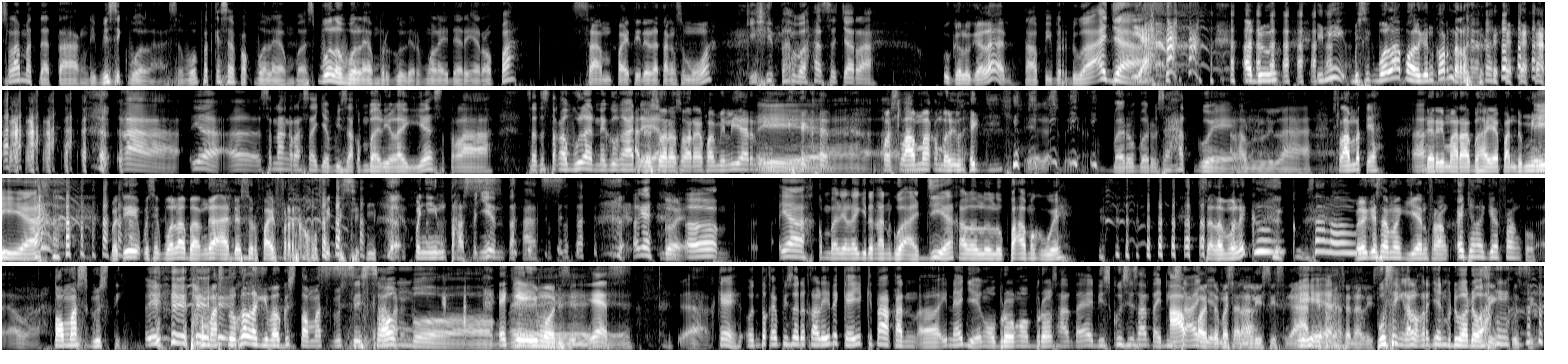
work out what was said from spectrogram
Selamat datang di Bisik Bola, sebuah podcast sepak bola yang bahas bola-bola yang bergulir mulai dari Eropa. Sampai tidak datang semua Kita bahas secara Ugal-ugalan tapi berdua aja. Ya Aduh Ini bisik bola apa Hooligan Corner Nah, ya eh, senang rasanya bisa kembali lagi ya setelah satu setengah bulan ya gue nggak ada, Ada ya. suara-suara yang familiar nih ya Iya. kan? Host lama kembali lagi Ya, ya. Baru-baru sehat gue. Alhamdulillah Selamat ya Dari mara bahaya pandemi Iya, Berarti bisik bola bangga ada survivor covid di sini Penyintas penyintas. Oke, Gue. em, ya kembali lagi dengan gue Aji ya kalau lu lupa sama gue. Assalamualaikum Salam. Balik lagi sama Gian Franco Eh jangan Gian Franco Apa? Thomas Gusti Thomas Tuchel lagi bagus Thomas Si Gusti sombong. Aka Imo di sini, yes. Ya, Oke, untuk episode kali ini kayaknya kita akan eh, ini aja ya ngobrol-ngobrol santai, diskusi santai, bisa Apa aja. itu mas Dista. analisis? Nggak ada Iya. analisis. Pusing kalau kerjaan berdua doang. Pusing, pusing.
